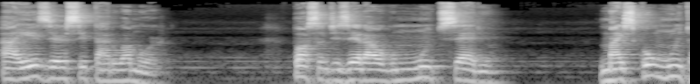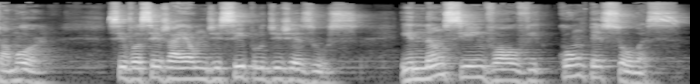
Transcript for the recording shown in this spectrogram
a exercitar o amor. Posso dizer algo muito sério, mas com muito amor? Se você já é um discípulo de Jesus e não se envolve com pessoas,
